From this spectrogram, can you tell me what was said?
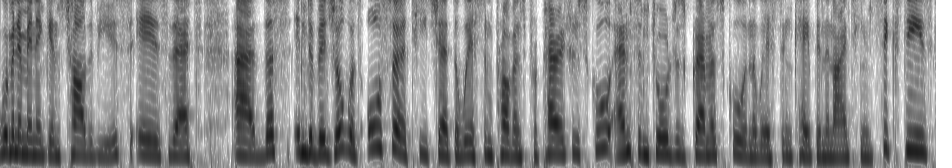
Women and Men Against Child Abuse is that uh, this individual was also a teacher at the Western Province Preparatory School and St George's Grammar School in the Western Cape in the 1960s.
